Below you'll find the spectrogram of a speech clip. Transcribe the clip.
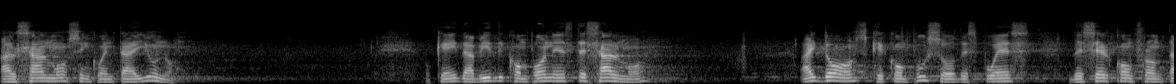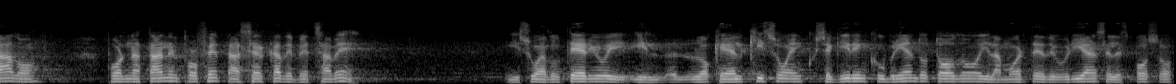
al Salmo 51. Ok, David compone este salmo. Hay dos que compuso después de ser confrontado por Natán el profeta acerca de Betsabé y su adulterio y, lo que él quiso seguir encubriendo todo y la muerte de Urias, el esposo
